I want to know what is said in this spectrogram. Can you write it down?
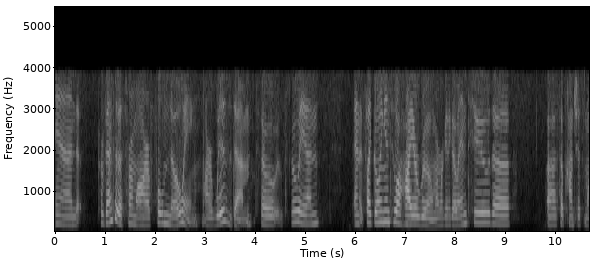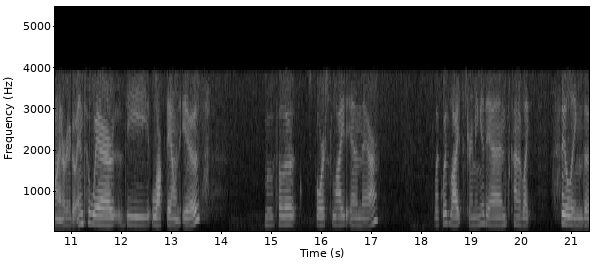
and prevented us from our full knowing, our wisdom. So let's go in, and it's like going into a higher room, and we're going to go into the uh, subconscious mind. We're going to go into where the lockdown is. Move the source light in there. Liquid light streaming it in. It's kind of like filling the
